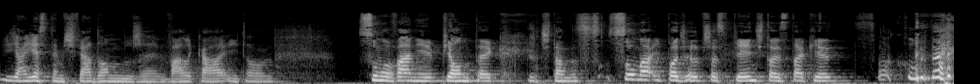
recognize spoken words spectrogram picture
ja jestem świadom, że walka i to sumowanie piątek, czy tam suma i podziel przez pięć, to jest takie, co kurde,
